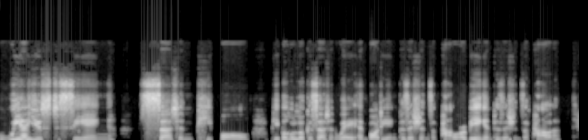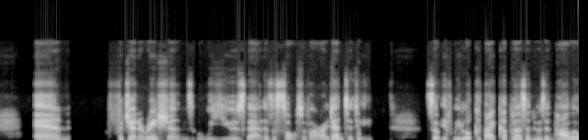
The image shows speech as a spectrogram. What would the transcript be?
we are used to seeing certain people, people who look a certain way, embodying positions of power or being in positions of power. And for generations, we use that as a source of our identity. So if we look like a person who's in power,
